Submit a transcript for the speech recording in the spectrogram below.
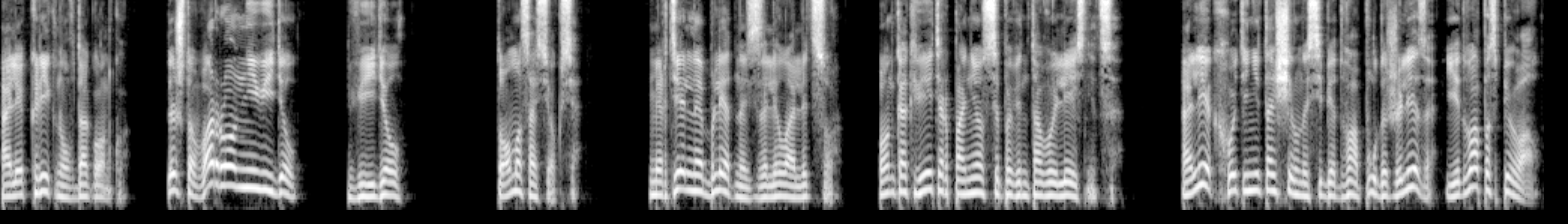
Олег крикнул вдогонку: "Ты что, ворон не видел?" Видел. Томас осекся. Смертельная бледность залила лицо. Он как ветер понесся по винтовой лестнице. Олег, хоть и не тащил на себе два пуда железа, едва поспевал.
